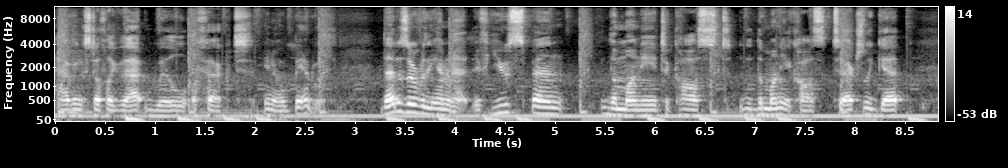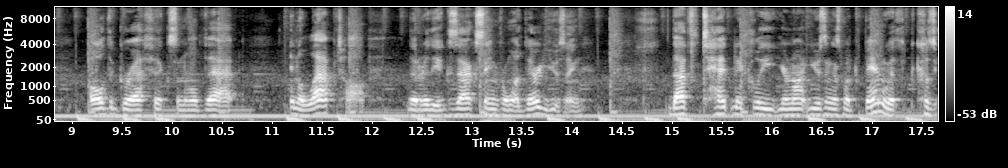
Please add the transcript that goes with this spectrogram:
having stuff like that will affect, you know, bandwidth. That is over the internet. If you spend the money to cost the money it costs to actually get all the graphics and all that in a laptop that are the exact same from what they're using, that's technically you're not using as much bandwidth because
